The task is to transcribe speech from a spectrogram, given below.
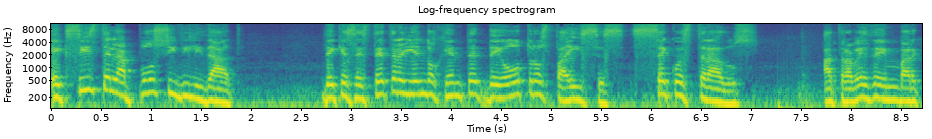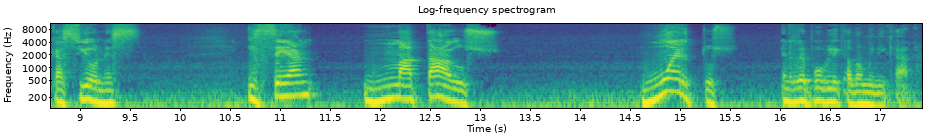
existe la posibilidad de que se esté trayendo gente de otros países secuestrados a través de embarcaciones y sean matados, muertos en República Dominicana.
